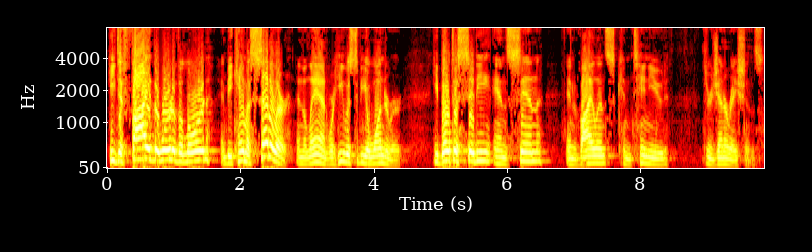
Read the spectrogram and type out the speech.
He defied the word of the Lord and became a settler in the land where he was to be a wanderer. He built a city, and sin and violence continued through generations.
